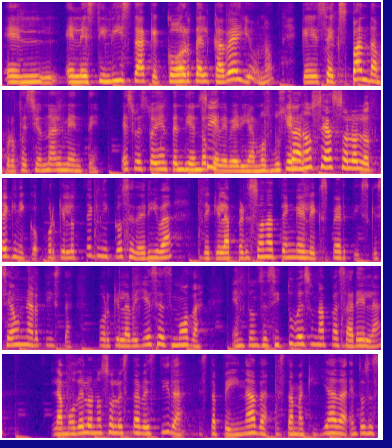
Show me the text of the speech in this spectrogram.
el, el, estilista que corta el cabello, ¿no? Que se expandan profesionalmente. Eso estoy entendiendo que deberíamos buscar. Que no sea solo lo técnico, porque lo técnico se deriva de que la persona tenga el expertise, que sea un artista, porque la belleza es moda. Entonces, si tú ves una pasarela, la modelo no solo está vestida, está peinada, está maquillada. Entonces,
